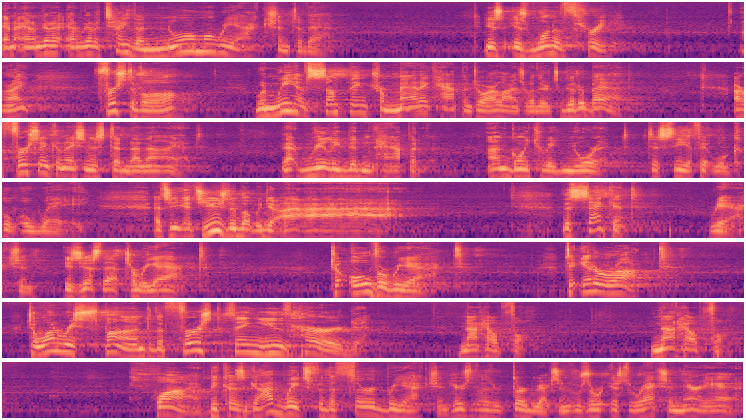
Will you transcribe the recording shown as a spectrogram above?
And, and I'm going to tell you the normal reaction to that is, is one of three. All right? First of all, when we have something traumatic happen to our lives, whether it's good or bad, our first inclination is to deny it. That really didn't happen. I'm going to ignore it to see if it will go away. That's, it's usually what we do. Ah, ah, ah, ah. The second reaction is just that to react, to overreact, to interrupt, to want to respond to the first thing you've heard. Not helpful. Not helpful. Why? Because God waits for the third reaction. Here's the third reaction. It was a, it's the reaction Mary had.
